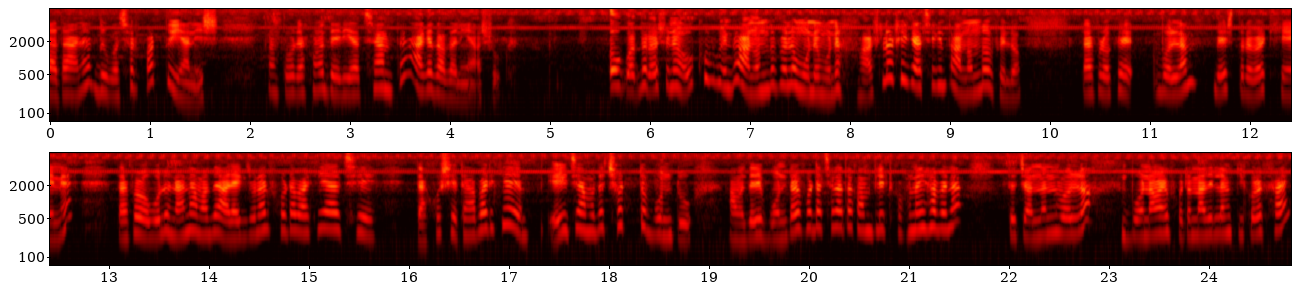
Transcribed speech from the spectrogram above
দাদা আনার দু বছর পর তুই আনিস। কারণ তোর এখনও দেরি আছে আনতে, আগে দাদা নিয়ে আসুক। ও কথাটা শুনে ও খুব কিন্তু আনন্দ পেল, মনে মনে হাসলো, ঠিক আছে। কিন্তু আনন্দও পেল। তারপর ওকে বললাম, বেশ, তোর এবার খেয়ে নে। তারপর ও বলল, না না, আমাদের আরেকজনের ফোঁটা বাকি আছে। দেখো সেটা আবার কে? এই যে আমাদের ছোট্ট বন্টু, আমাদের এই বোনটার ফোঁটা ছাড়া তো কমপ্লিট কখনোই হবে না। তো চন্দন বলল, বোন, আমায় ফোঁটা না দিলাম কি করে খায়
